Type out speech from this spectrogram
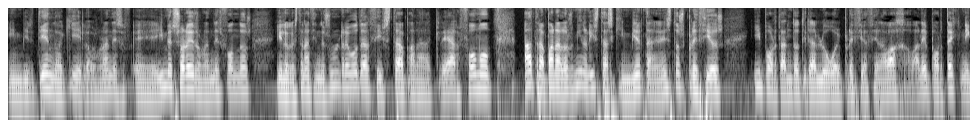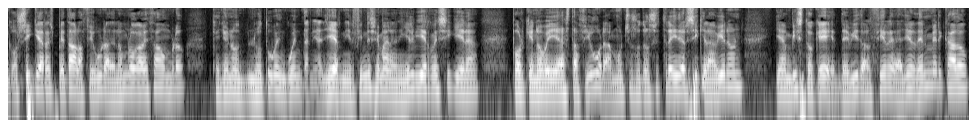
invirtiendo aquí los grandes eh, inversores, los grandes fondos, y lo que están haciendo es un rebote alcista para crear FOMO, atrapar a los minoristas que inviertan en estos precios y por tanto tirar luego el precio hacia la baja, ¿vale? Por técnico sí que ha respetado la figura del hombro cabeza hombro, que yo no lo tuve en cuenta ni ayer, ni el fin de semana, ni el viernes siquiera, porque no veía esta figura. Muchos otros traders sí que la vieron y han visto que debido al cierre de ayer del mercado,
